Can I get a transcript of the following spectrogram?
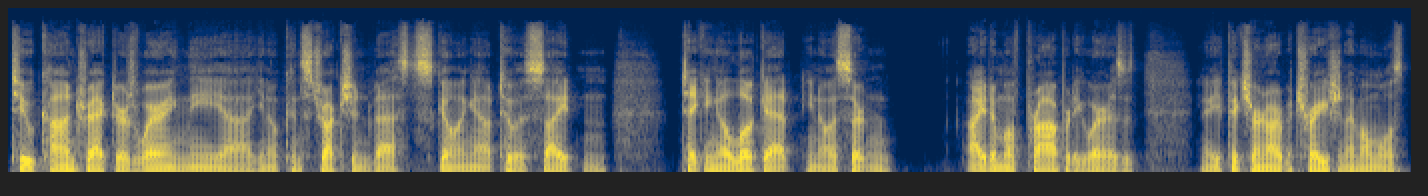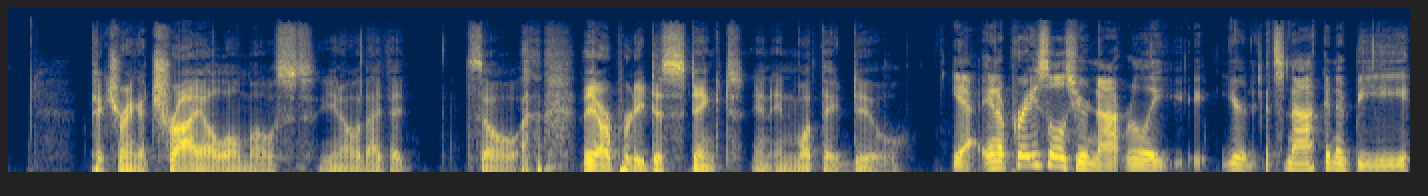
two contractors wearing the uh, you know construction vests going out to a site and taking a look at you know a certain item of property. Whereas, you know, you picture an arbitration, I'm almost picturing a trial almost, you know, that, that so they are pretty distinct in, in what they do. Yeah. In appraisals, you're not really, you're, it's not going to be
